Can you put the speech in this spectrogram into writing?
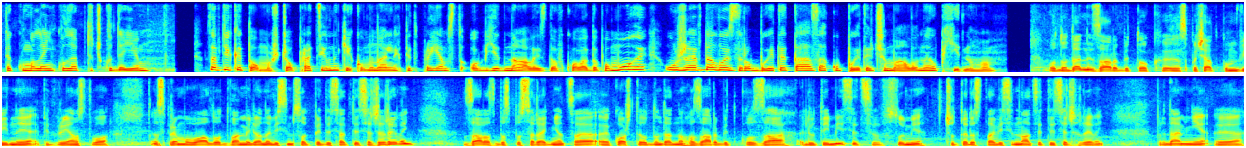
таку маленьку лепточку даємо. Завдяки тому, що працівники комунальних підприємств об'єднались довкола допомоги, уже вдалося зробити та закупити чимало необхідного. Одноденний заробіток е, з початком війни підприємство спрямувало 2 мільйони 850 тисяч гривень. Зараз безпосередньо це е, кошти одноденного заробітку за лютий місяць в сумі 418 тисяч гривень. Принаймні е,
